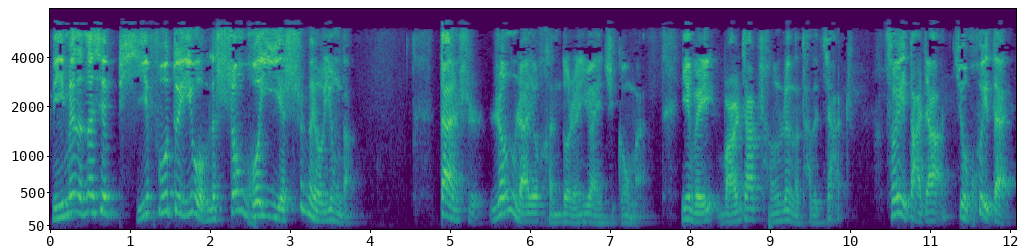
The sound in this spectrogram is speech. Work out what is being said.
里面的那些皮肤对于我们的生活也是没有用的，但是仍然有很多人愿意去购买，因为玩家承认了它的价值，所以大家就会在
